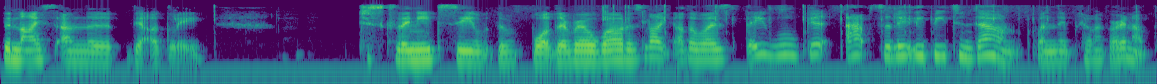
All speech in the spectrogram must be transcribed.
the nice and the the ugly. Just because they need to see what the, what the real world is like. Otherwise, they will get absolutely beaten down when they become a grown up.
